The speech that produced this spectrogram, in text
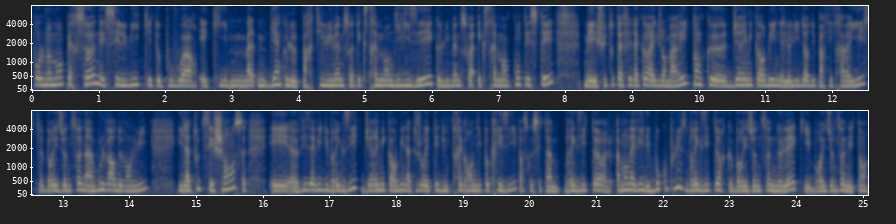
Pour le moment, personne, et c'est lui qui est au pouvoir et qui, bien que le parti lui-même soit extrêmement divisé, que lui-même soit extrêmement contesté, mais je suis tout à fait d'accord avec Jean-Marie, tant que Jeremy Corbyn est le leader du Parti travailliste, Boris Johnson a un boulevard devant lui, il a toutes ses chances, et euh, vis-à-vis -vis du Brexit, Jeremy Corbyn a toujours été d'une très grande hypocrisie, parce que c'est un Brexiteur, à mon avis, il est beaucoup plus Brexiteur que Boris Johnson ne l'est, qui Boris Johnson étant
